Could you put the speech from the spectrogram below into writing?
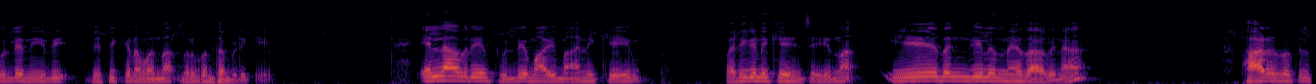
തുല്യനീതി ലഭിക്കണമെന്ന് നിർബന്ധം പിടിക്കുകയും എല്ലാവരെയും തുല്യമായി മാനിക്കുകയും പരിഗണിക്കുകയും ചെയ്യുന്ന ഏതെങ്കിലും നേതാവിന് ഭാരതത്തിൽ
